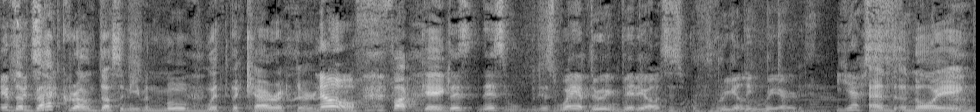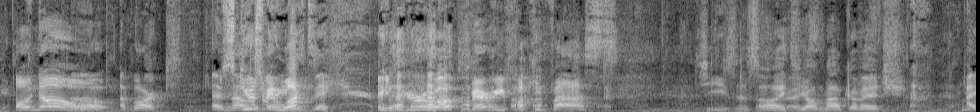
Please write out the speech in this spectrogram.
if The background doesn't even move with the character. No. Fucking. This this this way of doing videos is really weird. yes and annoying. oh no, Oh, uh, a bark. And Excuse me, brain what? is big. it grew up very fucking fast. Jesus. Oh, it's Christ. John Malkovich. I,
